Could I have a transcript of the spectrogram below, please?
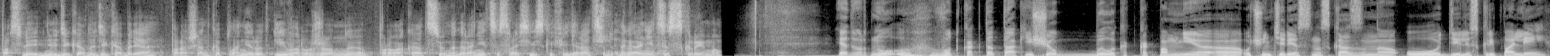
последнюю декаду декабря Порошенко планирует и вооруженную провокацию на границе с Российской Федерацией, на границе с Крымом. Эдвард, ну вот как-то так. Еще было, как, как по мне, э, очень интересно сказано о деле Скрипалей.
